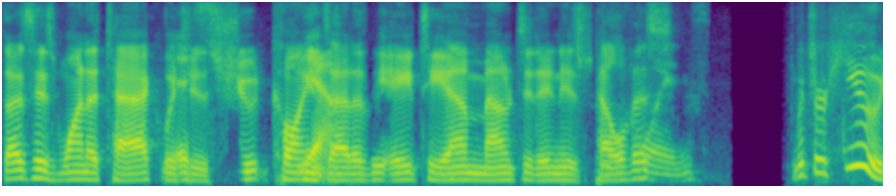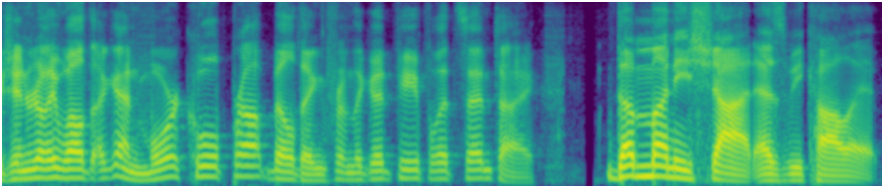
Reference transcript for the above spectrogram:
Does his one attack, which is shoot coins yeah. out of the ATM mounted in his Shoot pelvis, coins. which are huge and really well. Again, more cool prop building from the good people at Sentai. The money shot, as we call it.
